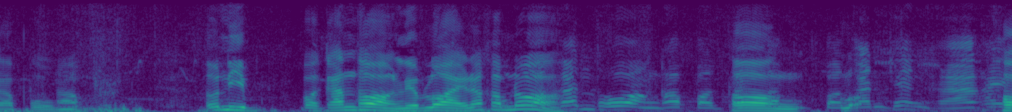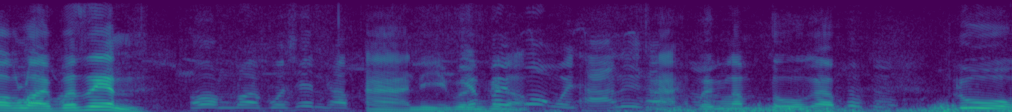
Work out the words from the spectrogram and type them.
ครับผม ครับ ตัวนี้ประกันทองเรียบร้อยเนาะครับเนาะ ประกันทองครับประกันทอง ประกันแข้งขาให้ทองร้อยเปอร์เซ็นต์ทองร้อยเปอร์เซ็นต์ครับอ่านี่เบิ้เก็งบไปพี่น้อง ม่วงไว้ถาเลยคอ่ารับเบิ้งลำตัวครับ ลูก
